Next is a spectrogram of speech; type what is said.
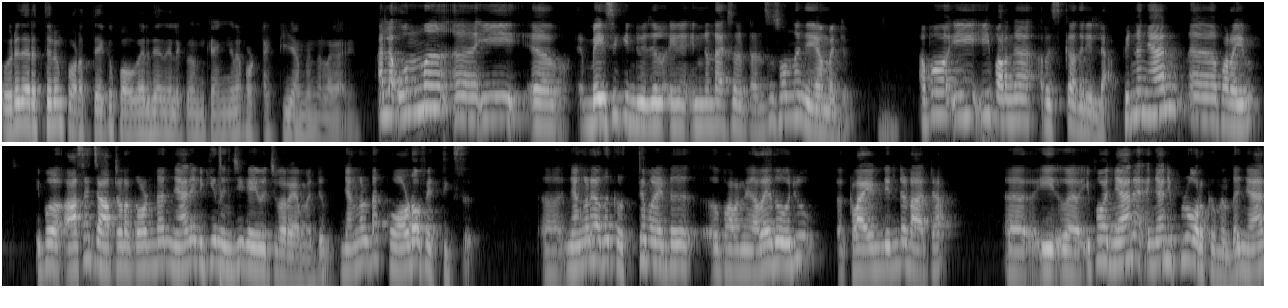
ഒരു തരത്തിലും പുറത്തേക്ക് പോകരുത് നിലയ്ക്ക് നമുക്ക് എങ്ങനെ പ്രൊട്ടക്ട് ചെയ്യാം എന്നുള്ള കാര്യം. അല്ല ഒന്ന് ഈ basic individual income tax returns സ്വന്തം ചെയ്യാൻ പറ്റും. അപ്പോൾ ഈ ഈ പറഞ്ഞ റിസ്ക് അതിലില്ല. പിന്നെ ഞാൻ പറയും ഇപ്പോൾ ആസ് എ ചാർട്ടേഡ് അക്കൗണ്ടന്റ് ഞാൻ എനിക്ക് നെഞ്ചി കൈവച്ച് പറയാൻ പറ്റും. ഞങ്ങളുടെ കോഡ് ഓഫ് എത്തിക്സ് ഞങ്ങളെ അത് കൃത്യമായിട്ട് പറഞ്ഞു അതായത് ഒരു ക്ലയന്റിന്റെ ഡാറ്റ ഈ ഇപ്പോൾ ഞാൻ ഞാൻ ഇപ്പോഴും ഓർക്കുന്നുണ്ട്. ഞാൻ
